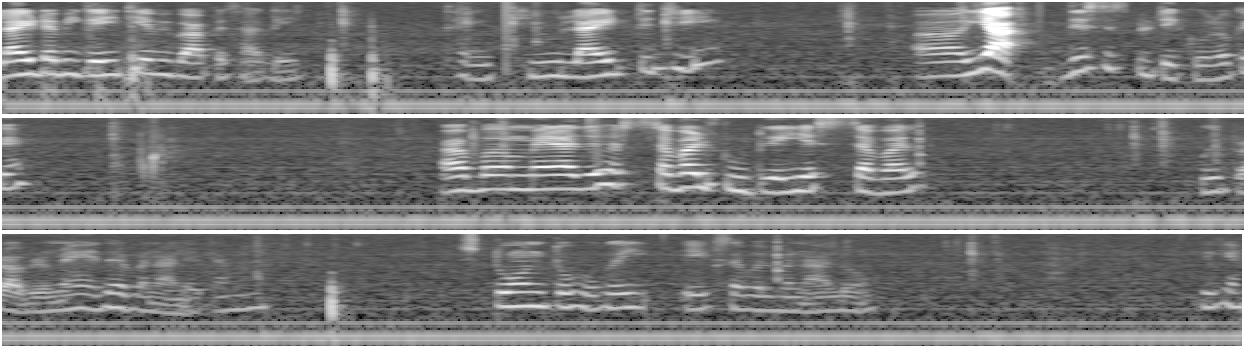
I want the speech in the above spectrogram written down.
लाइट अभी गई थी, अभी वापस आ गई। Thank you light ji. या this is pretty cool, okay? अब मेरा जो है सवल टूट गई है सवल कोई प्रॉब्लम नहीं, इधर बना लेता हूँ। स्टोन तो हो गई, एक सवल बना लो। ठीक है?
